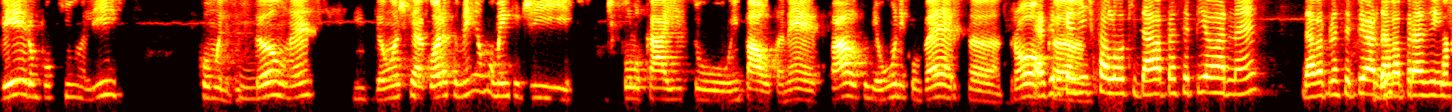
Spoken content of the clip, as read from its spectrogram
ver um pouquinho ali como eles Sim. estão, né? Então, acho que agora também é o momento de, de colocar isso em pauta, né? Fala, se reúne, conversa, troca. É aquilo que a gente falou que dava para ser pior, né? Dava para ser pior, dava para a gente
